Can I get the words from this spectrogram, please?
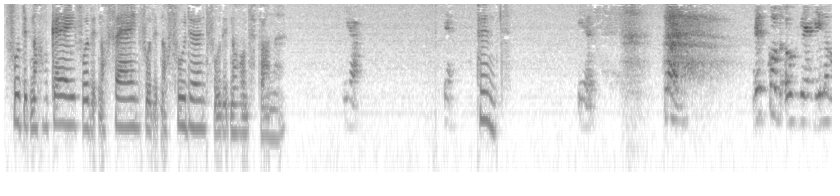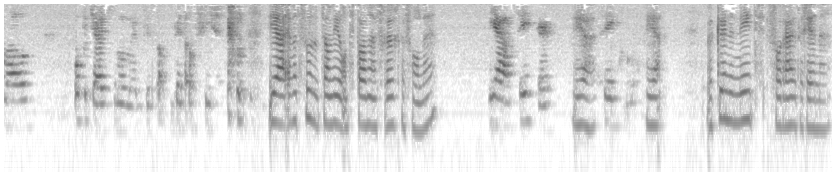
Voelt dit nog oké? Voelt dit nog fijn? Voelt dit nog voedend? Voelt dit nog ontspannen? Ja, ja, Punt. yes. Nou, dit komt ook weer helemaal op het juiste moment, dit, dit advies. Ja, en wat voelt het dan weer ontspannen en vreugdevol, hè? ja, zeker. Ja, Zeker. ja. We kunnen niet vooruit rennen.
